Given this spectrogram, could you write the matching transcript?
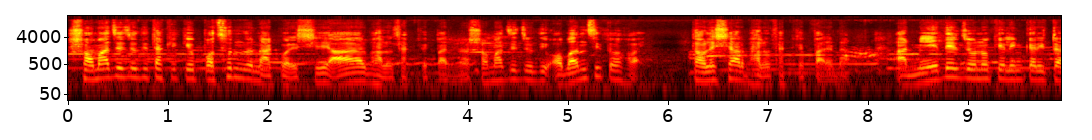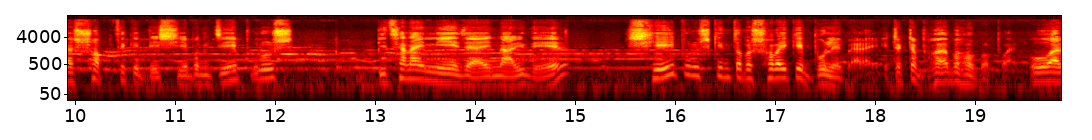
সমাজে যদি তাকে কেউ পছন্দ না করে, সে আর ভালো থাকতে পারে না। সমাজে যদি অবাঞ্ছিত হয়, তাহলে সে আর ভালো থাকতে পারে না। আর মেয়েদের জন্য কেলেঙ্কারিটা সব থেকে বেশি এবং যে পুরুষ বিছানায় নিয়ে যায় নারীদের, সেই পুরুষ কিন্তু আবার সবাইকে বলে বেড়ায়। এটা একটা ভয়াবহ ব্যাপার। ও আর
